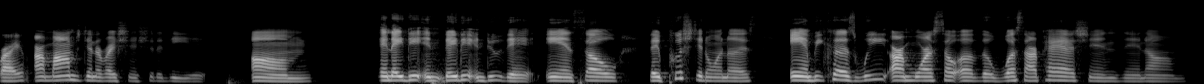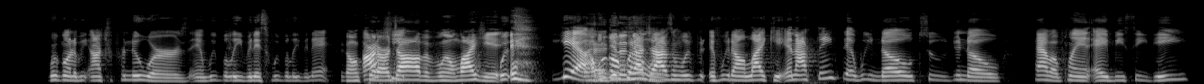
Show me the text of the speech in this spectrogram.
Right. Our mom's generation should have did. Um and they didn't they didn't do that. And so they pushed it on us and because we are more so of the what's our passions and um we're going to be entrepreneurs and we believe in this, we believe in that. We're gonna quit Our our, kid- job if we don't like it. We- Yeah, we're gonna quit our jobs and we, if we don't like it. And I think that we know to, you know, have a plan A, B, C, D.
